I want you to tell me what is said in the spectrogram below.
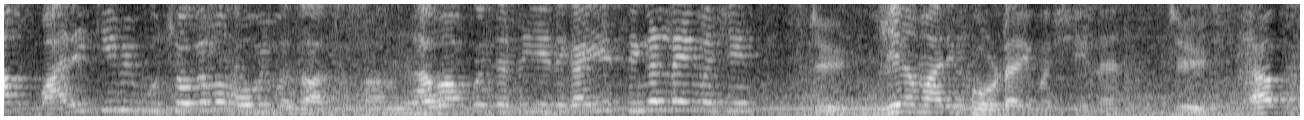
आप बारीकी भी पूछोगे मैं वो भी बता दूँगा। अब आपको जैसे ये दिखाई सिंगल डाई मशीन जी। ये हमारी फोर डाई मशीन है। जी। अब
